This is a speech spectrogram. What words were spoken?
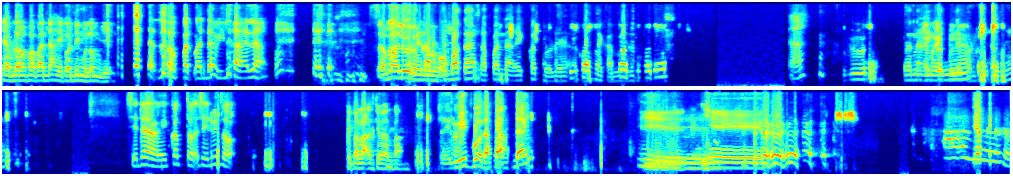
Ya belum apa padah recording belum je. Dapat pandang bila lah. Sama lu Kami nak promote lah. Siapa nak record boleh. Kontak kami. lah. Ha? Siapa nak record boleh kontak kami. Saya dah record tu. Saya duit tu. Sikit pelak, sikit pelak. Cari duit buat dapat dan Eh. Ya, ya.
